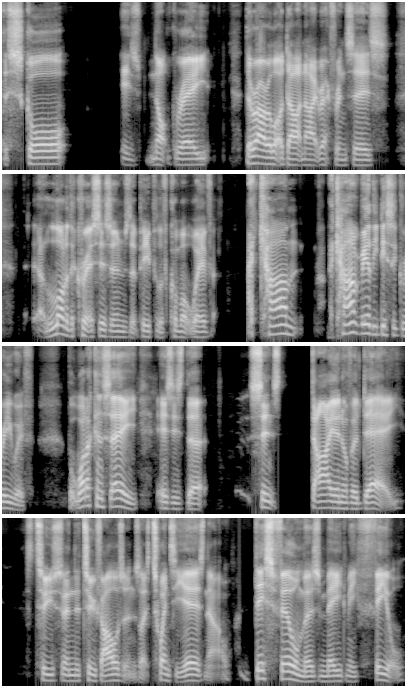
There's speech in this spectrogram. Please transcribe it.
the score is not great. There are a lot of Dark Knight references. A lot of the criticisms that people have come up with, I can't, I can't really disagree with. But what I can say is, is that since Die Another Day, two in the two thousands, like twenty years now, this film has made me feel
